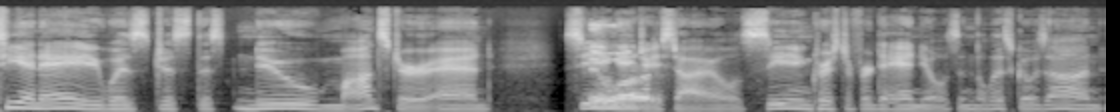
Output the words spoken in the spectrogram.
TNA was just this new monster, and seeing. AJ Styles, seeing Christopher Daniels, and the list goes on.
